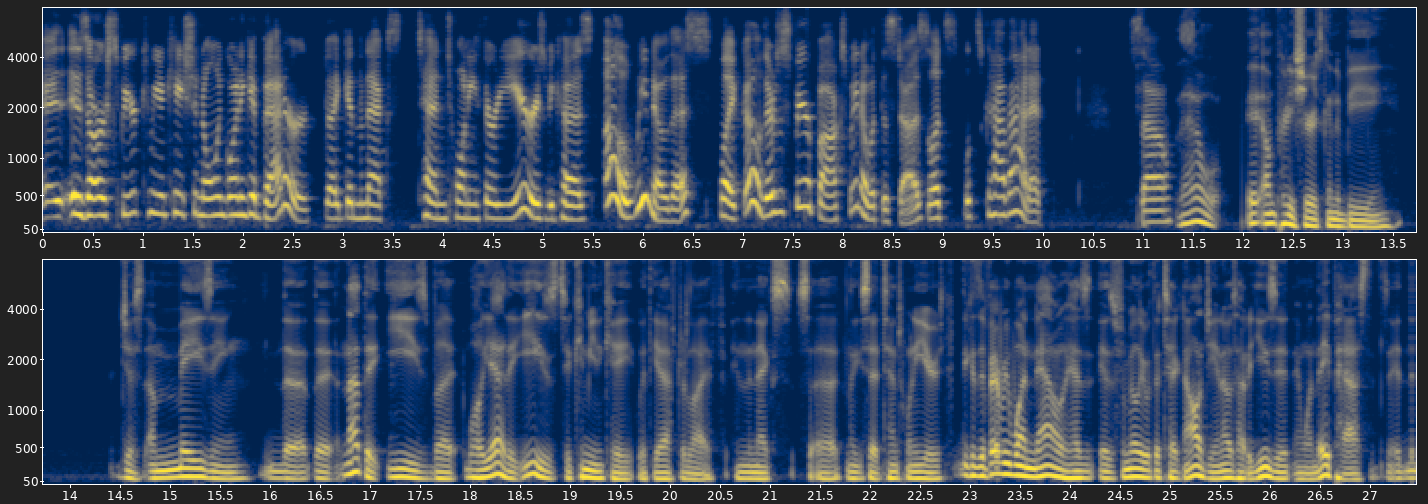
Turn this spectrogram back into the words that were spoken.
Is our spirit communication only going to get better like in the next 10, 20, 30 years because oh, we know this. Like, oh, there's a spirit box. We know what this does. Let's let's have at it. So, that'll i'm pretty sure it's going to be just amazing the the not the ease but well yeah the ease to communicate with the afterlife in the next uh, like you said 10 20 years because if everyone now has is familiar with the technology and knows how to use it and when they pass it's, it,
